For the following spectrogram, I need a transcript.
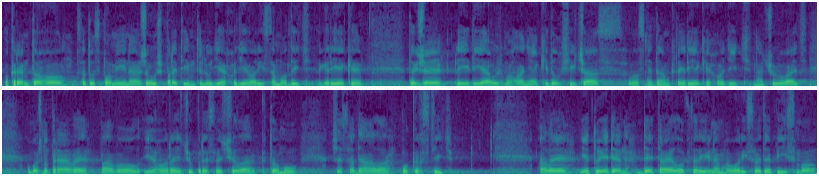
Okrem toho sa tu spomína, že už predtým tí ľudia chodievali sa modliť k rieke, Takže Lídia už mohla nejaký dlhší čas vlastne tam k tej rieke chodiť, načúvať a možno práve Pavol jeho reču presvedčila k tomu, že sa dála pokrstiť. Ale je tu jeden detail, o ktorých nám hovorí sväté písmo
